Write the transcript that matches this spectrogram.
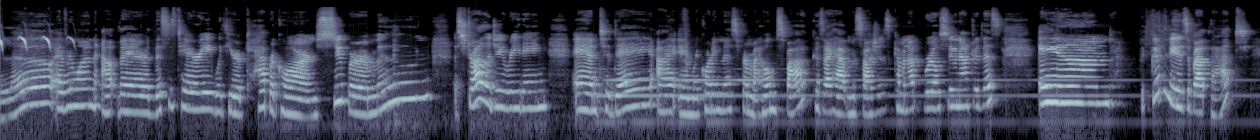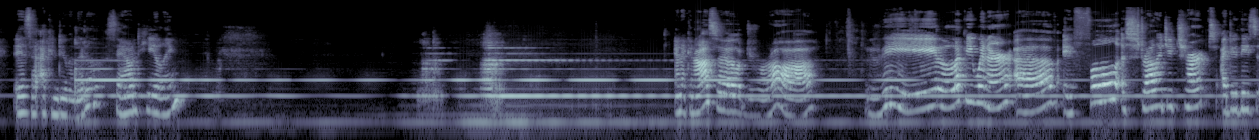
Hello, everyone out there. This is Terry with your Capricorn Super Moon astrology reading. And today I am recording this from my home spa because I have massages coming up real soon after this. And the good news about that is that I can do a little sound healing. Also draw the lucky winner of a full astrology chart. I do these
